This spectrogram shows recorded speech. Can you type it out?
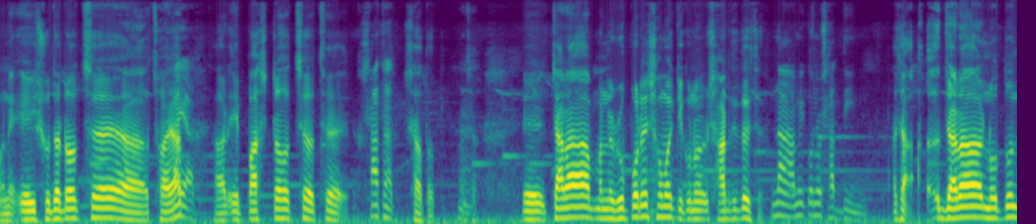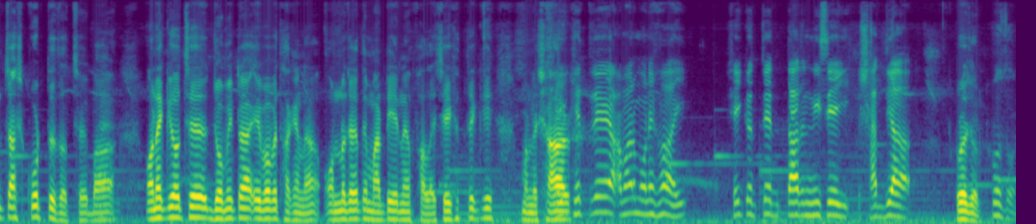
মানে এই সোজাটা হচ্ছে ছয় হাত আর এই পাঁচটা হচ্ছে হচ্ছে সাত আট। সাত হাত আচ্ছা। এ চারা মানে রোপণের সময় কি কোনো সার দিতে হয়েছে? না আমি কোনো সার দিইনি। আচ্ছা যারা নতুন চাষ করতে যাচ্ছে বা হ্যাঁ। অনেকে হচ্ছে জমিটা এভাবে থাকে না অন্য জায়গাতে মাটি এনে ফালায় সেই ক্ষেত্রে কি মানে সার ক্ষেত্রে আমার মনে হয় সেই ক্ষেত্রে তার নিচেই সার দেওয়া প্রয়োজন? প্রয়োজন।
